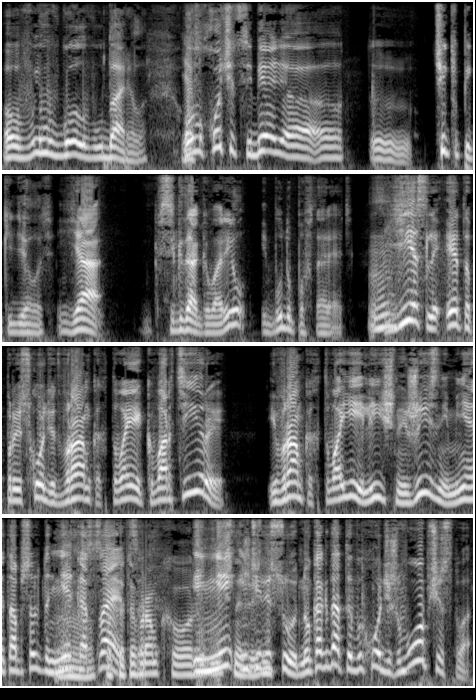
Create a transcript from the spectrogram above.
в- ему в голову ударило. Я он хочет себе э, э, чики-пики делать. я всегда говорил и буду повторять. Мгм. Если это происходит в рамках твоей квартиры и в рамках твоей личной жизни, меня это абсолютно не касается. это в рамках и не жизни. интересует. Но когда ты выходишь в общество,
